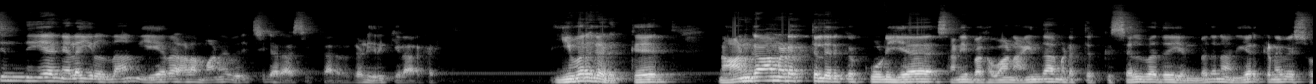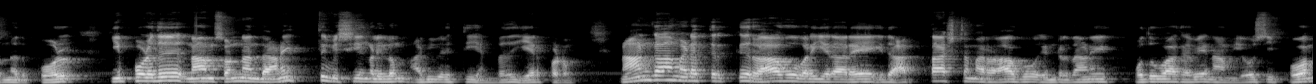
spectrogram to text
சிந்திய நிலையில்தான் ஏராளமான விருச்சிக ராசிக்காரர்கள் இருக்கிறார்கள். இவர்களுக்கு நான்காம் இடத்தில் இருக்கக்கூடிய சனி பகவான் ஐந்தாம் இடத்திற்கு செல்வது என்பது நான் ஏற்கனவே சொன்னது போல் இப்பொழுது நாம் சொன்ன அந்த அனைத்து விஷயங்களிலும் அபிவிருத்தி என்பது ஏற்படும். நான்காம் இடத்திற்கு ராகு வருகிறாரே இது அர்த்தாஷ்டம ராகு என்றுதானே பொதுவாகவே நாம் யோசிப்போம்.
